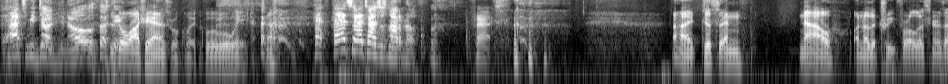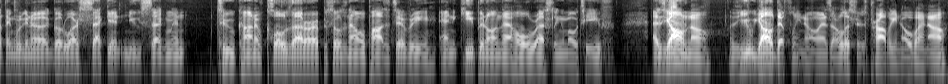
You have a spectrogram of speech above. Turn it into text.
it had to be done, you know. Just go wash your hands real quick. We'll, we'll wait. Ha- Hand sanitizer's not enough. Facts. All right, just and now another treat for our listeners. I think we're gonna go to our second new segment to kind of close out our episodes now with positivity and keep it on that whole wrestling motif. As y'all know, as you y'all definitely know, as our listeners probably know by now,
